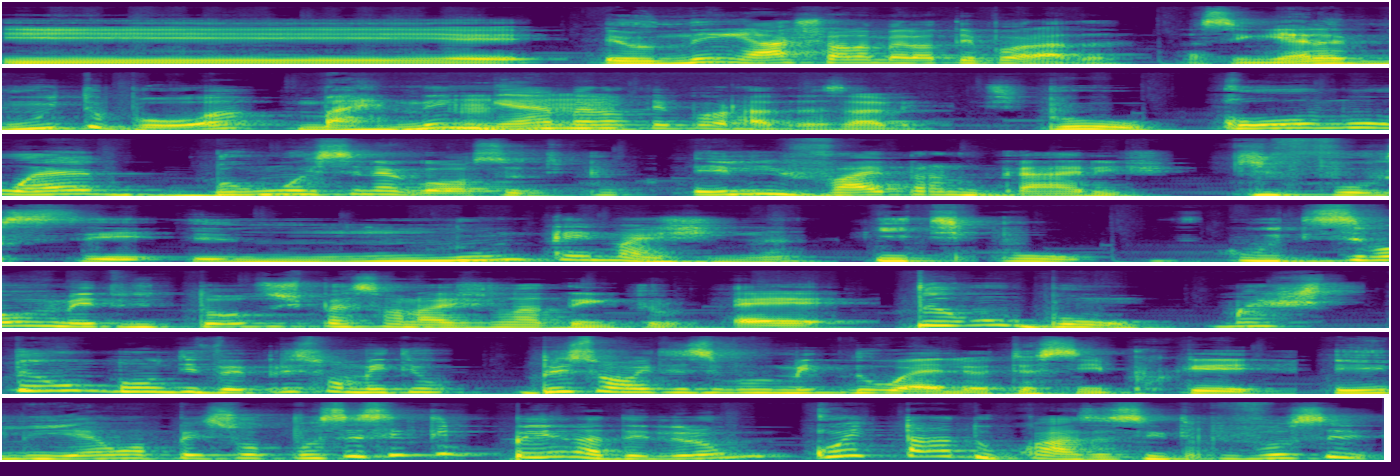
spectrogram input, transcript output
E eu nem acho ela a melhor temporada. Assim, ela é muito boa, mas nem é a Uhum. melhor temporada, sabe? Tipo, como é bom esse negócio. Tipo, ele vai pra lugares que você nunca imagina. E, tipo, o desenvolvimento de todos os personagens lá dentro é tão bom, mas tão bom de ver. Principalmente, o- principalmente o desenvolvimento do Elliot, assim, porque ele é uma pessoa que você sente pena dele, ele é um coitado quase, assim, tipo, você,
